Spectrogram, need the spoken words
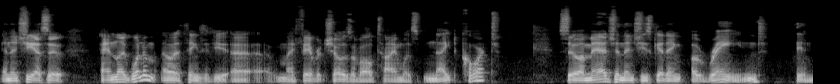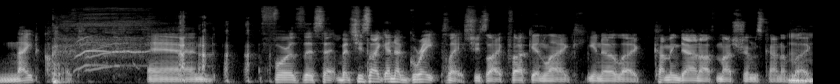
and then she has to. And like one of the things, if you, uh, my favorite shows of all time was Night Court. So imagine then she's getting arraigned in Night Court. and for this, but she's like in a great place. She's like fucking like, you know, like coming down off mushrooms, kind of like,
